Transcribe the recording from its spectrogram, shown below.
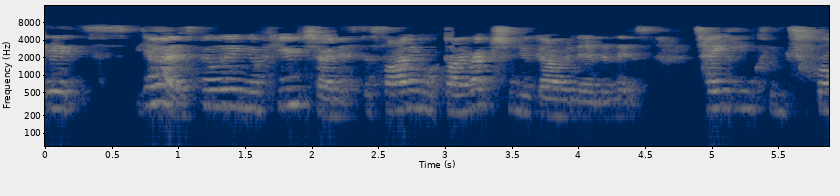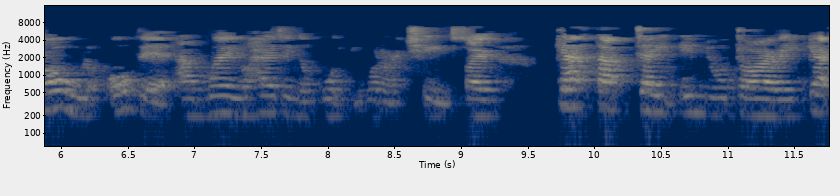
it's yeah, it's building your future and it's deciding what direction you're going in and it's taking control of it and where you're heading and what you want to achieve. So get that date in your diary, get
